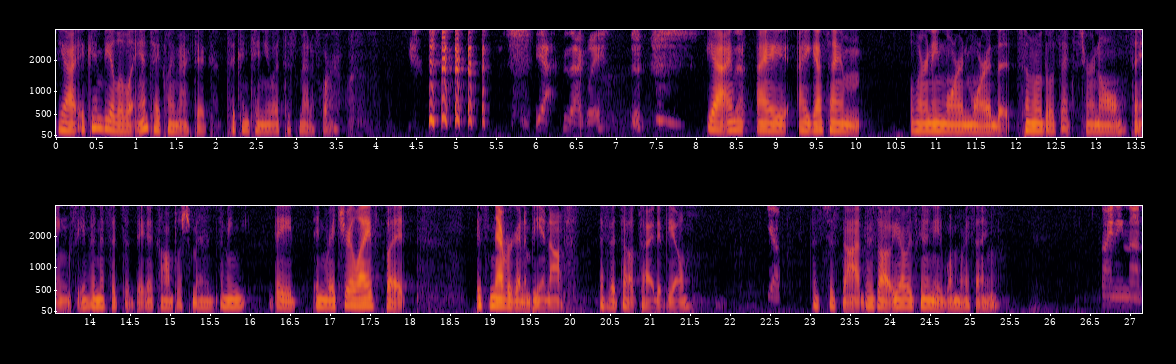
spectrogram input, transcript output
Yeah it can be a little anticlimactic to continue with this metaphor. Yeah exactly. Yeah i'm i i guess i'm learning more and more that some of those external things, even if it's a big accomplishment, I mean, they enrich your life, but it's never going to be enough if it's outside of you. It's just not. There's all, you're always going to need one more thing. Finding that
